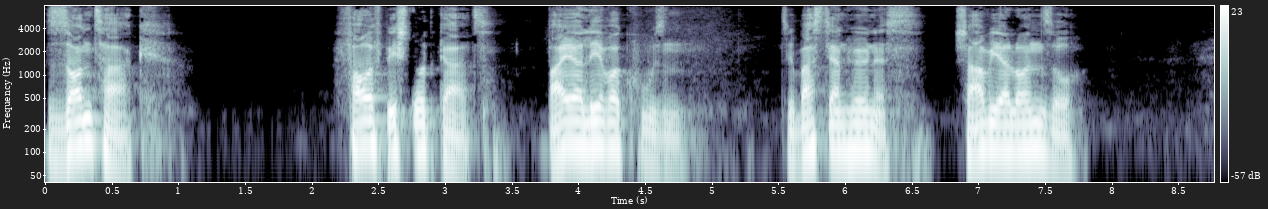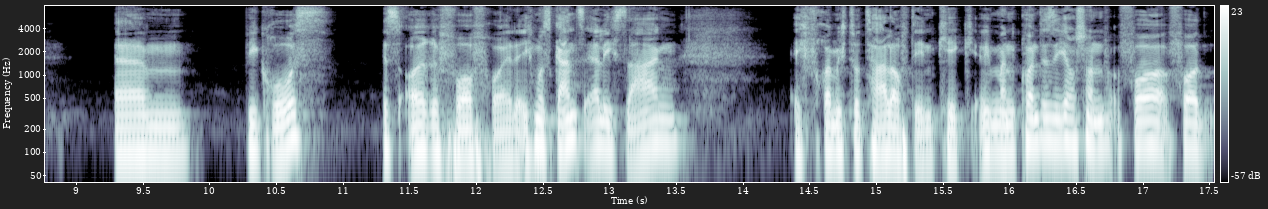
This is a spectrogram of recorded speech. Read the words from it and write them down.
Sonntag. VfB Stuttgart, Bayer Leverkusen, Sebastian Hoeneß, Xavi Alonso. Ähm, wie groß ist eure Vorfreude? Ich muss ganz ehrlich sagen, ich freue mich total auf den Kick. Man konnte sich auch schon vor, vor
